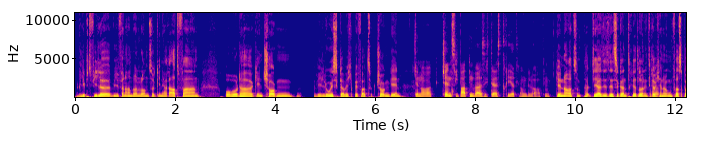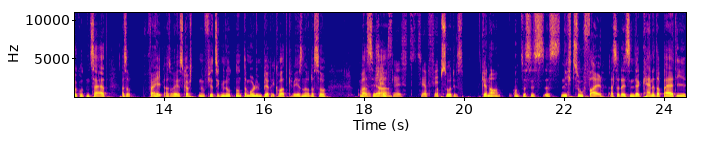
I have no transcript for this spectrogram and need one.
beliebt. Viele, wie Fernando Alonso, gehen ja Radfahren oder gehen joggen, wie Luis, glaube ich, bevorzugt joggen gehen. Genau, Jensen Button weiß ich, der ist Triathlon gelaufen. Genau, zum, die, die ist sogar ein Triathlon, in, glaube ich, einer unfassbar guten Zeit, also also er ist, glaube ich, nur 40 Minuten unter dem Olympiarekord gewesen oder so. Was ja, Jensen ist sehr fit. absurd ist. Genau. Und das ist, das ist nicht Zufall. Also da sind ja keine dabei, die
